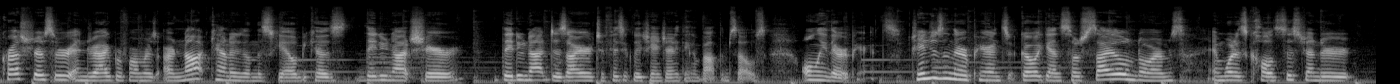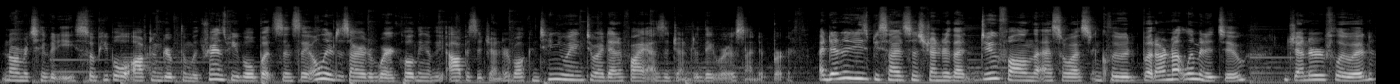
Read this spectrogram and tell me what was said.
Crossdresser and drag performers are not counted on the scale because they do not share they do not desire to physically change anything about themselves, only their appearance. Changes in their appearance go against societal norms and what is called cisgender normativity, so people often group them with trans people, but since they only desire to wear clothing of the opposite gender while continuing to identify as the gender they were assigned at birth. Identities besides cisgender that do fall in the SOS include, but are not limited to, gender fluid,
